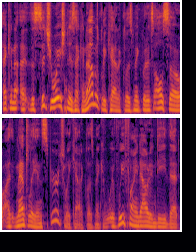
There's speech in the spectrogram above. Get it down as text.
econo- uh, the situation is economically cataclysmic, but it's also uh, mentally and spiritually cataclysmic. If, if, we find out indeed that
